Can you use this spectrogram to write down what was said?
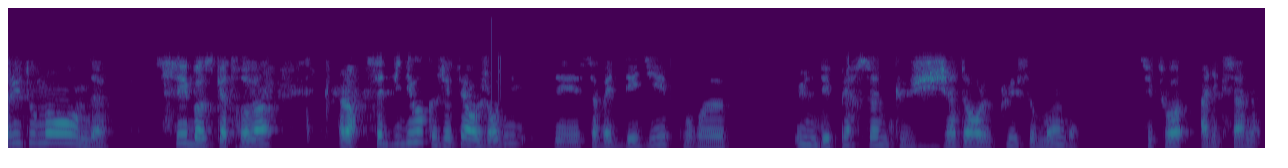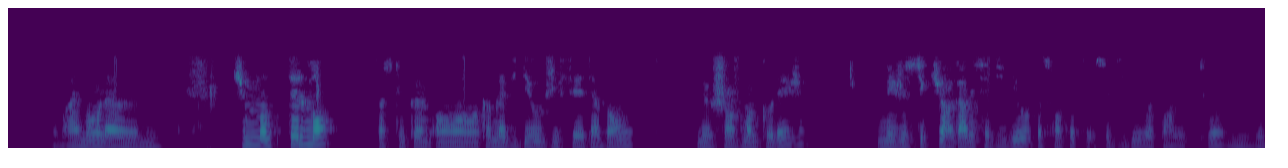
Salut tout le monde, c'est Boss80. Alors, cette vidéo que je vais faire aujourd'hui, ça va être dédié pour euh, une des personnes que j'adore le plus au monde. C'est toi, Alexandre. Vraiment, là, euh, tu me manques tellement. Parce que comme, la vidéo que j'ai faite avant, le changement de collège. Mais je sais que tu as regardé cette vidéo parce qu'en fait, cette vidéo va parler de toi. Mais,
